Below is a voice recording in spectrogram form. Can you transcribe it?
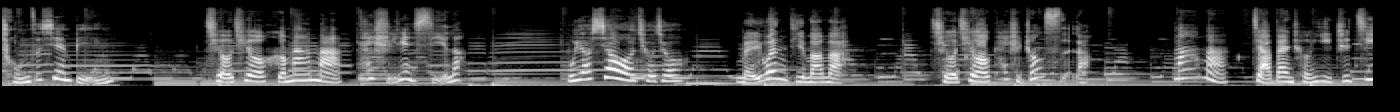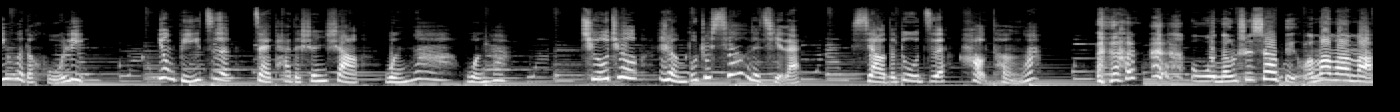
虫子馅饼。球球和妈妈开始练习了，不要笑哦，球球。没问题，妈妈。球球开始装死了，妈妈假扮成一只饥饿的狐狸，用鼻子在它的身上闻啊闻啊，球球忍不住笑了起来，笑得肚子好疼啊。我能吃馅饼了吗，妈妈？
